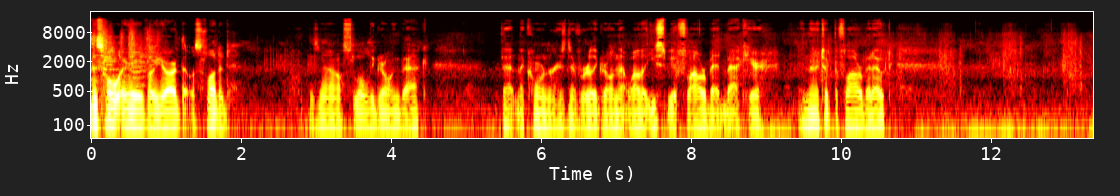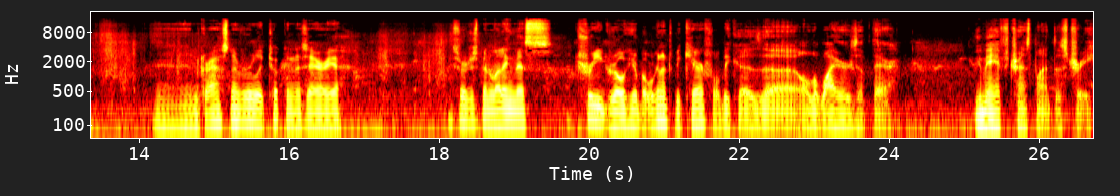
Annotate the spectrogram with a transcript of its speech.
This whole area of our yard that was flooded is now slowly growing back. That in the corner has never really grown that well. That used to be a flower bed back here. And then I took the flower bed out. And grass never really took in this area. I've sort of just been letting this tree grow here, but we're gonna have to be careful because uh, all the wires up there. We may have to transplant this tree.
